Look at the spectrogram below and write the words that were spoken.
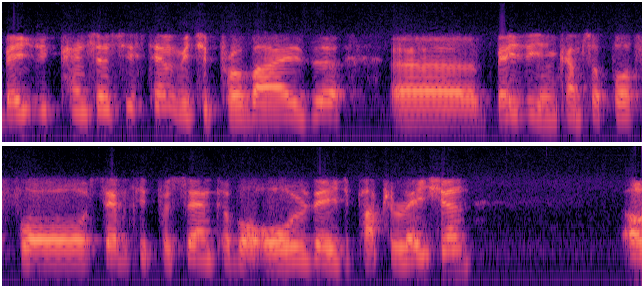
basic pension system, which provides. basic income support for 70% of the old age population a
